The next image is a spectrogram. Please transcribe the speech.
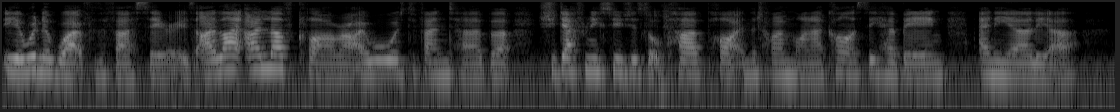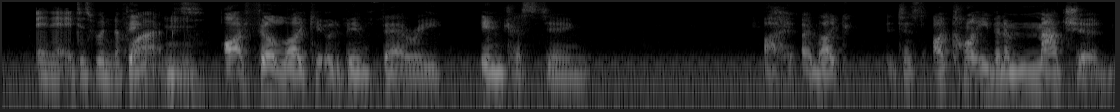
It wouldn't have worked for the first series. I like I love Clara. I will always defend her, but she definitely suited sort of her part in the timeline. I can't see her being any earlier in it. It just wouldn't have Think- worked. Mm. I feel like it would have been very interesting. I, I like just I can't even imagine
